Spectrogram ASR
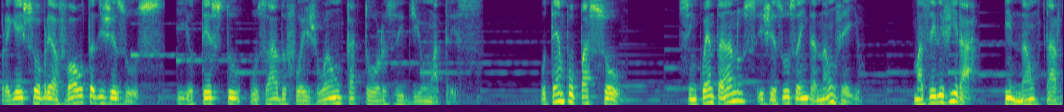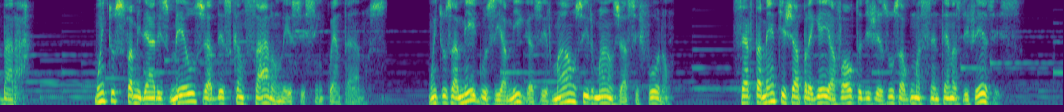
Preguei sobre a volta de Jesus e o texto usado foi João 14, de 1 a 3. O tempo passou, 50 anos e Jesus ainda não veio, mas ele virá e não tardará. Muitos familiares meus já descansaram nesses 50 anos. Muitos amigos e amigas, irmãos e irmãs já se foram. Certamente já preguei a volta de Jesus algumas centenas de vezes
